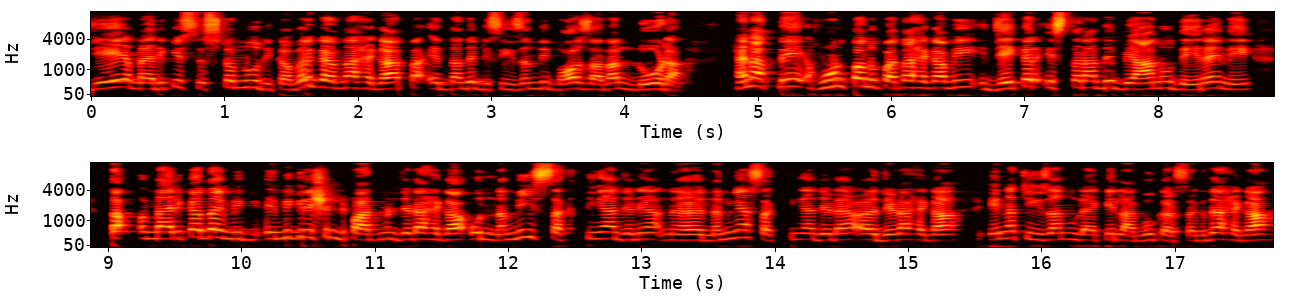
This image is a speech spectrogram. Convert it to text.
ਜੇ ਅਮਰੀਕੀ ਸਿਸਟਮ ਨੂੰ ਰਿਕਵਰ ਕਰਨਾ ਹੈਗਾ ਤਾਂ ਇਦਾਂ ਦੇ ਡਿਸੀਜਨ ਦੀ ਬਹੁਤ ਜ਼ਿਆਦਾ ਲੋੜ ਆ, ਹੈ ਨਾ? ਤੇ ਹੁਣ ਤੁਹਾਨੂੰ ਪਤਾ ਹੈਗਾ ਵੀ ਜੇਕਰ ਇਸ ਤਰ੍ਹਾਂ ਦੇ ਬਿਆਨ ਉਹ ਦੇ ਰਹੇ ਨੇ, ਤਾਂ ਅਮਰੀਕਾ ਦਾ ਇਮੀਗ੍ਰੇਸ਼ਨ ਡਿਪਾਰਟਮੈਂਟ ਜਿਹੜਾ ਹੈਗਾ, ਉਹ ਨਵੀਂ ਸਖਤੀਆਂ ਜਿਹੜੀਆਂ ਨਵੀਆਂ ਸਖਤੀਆਂ ਜਿਹੜਾ ਜਿਹੜਾ ਹੈਗਾ, ਇਹਨਾਂ ਚੀਜ਼ਾਂ ਨੂੰ ਲੈ ਕੇ ਲਾਗੂ ਕਰ ਸਕਦਾ ਹੈਗਾ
